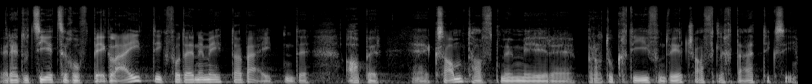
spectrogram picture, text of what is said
reduziert sich auf die Begleitung von diesen Mitarbeitenden, aber äh, gesamthaft müssen wir äh, produktiv und wirtschaftlich tätig sein.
